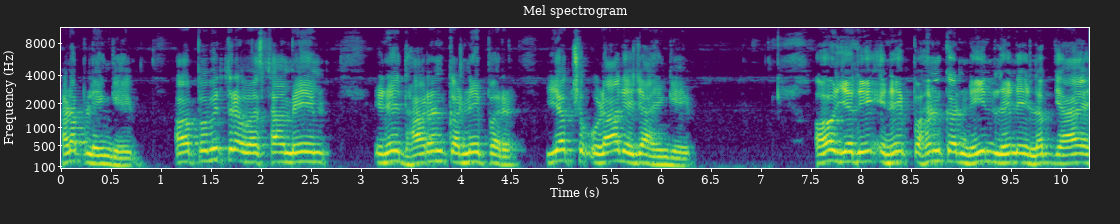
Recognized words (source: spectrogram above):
हड़प लेंगे। अपवित्र अवस्था में इन्हें धारण करने पर यक्ष उड़ा ले जाएँगे। और यदि इन्हें पहनकर नींद लेने लग जाए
